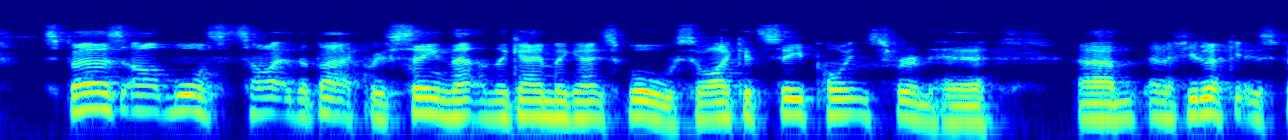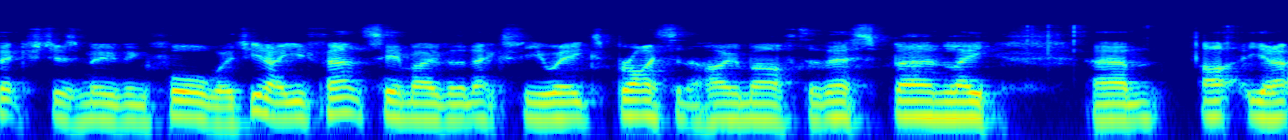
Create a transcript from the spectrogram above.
Spurs aren't watertight at the back. We've seen that in the game against Wolves, so I could see points for him here. Um, and if you look at his fixtures moving forward, you know you'd fancy him over the next few weeks. Brighton at home after this, Burnley. Um, uh, you know,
